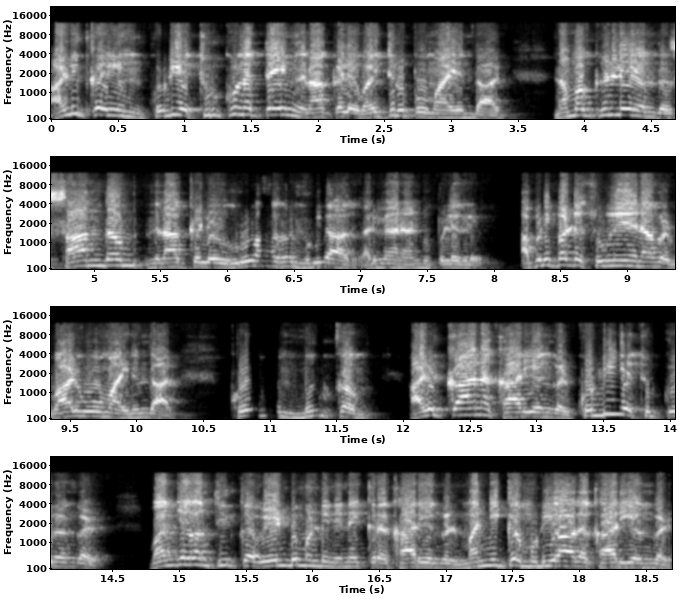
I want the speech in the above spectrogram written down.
அழுக்கையும் கொடிய துர்க்குணத்தையும் இந்த நாட்களை வைத்திருப்போமா இருந்தால் நமக்குள்ளே அந்த சாந்தம் இந்த நாட்களை உருவாக முடியாது. அருமையான அன்பு பிள்ளைகளே அப்படிப்பட்ட சூழ்நிலையை நாங்கள் வாழ்வோமா இருந்தால் கோபம் மூக்கம் அழுக்கான காரியங்கள் கொடிய துர்க்குணங்கள் வஞ்சகம் தீர்க்க வேண்டும் என்று நினைக்கிற காரியங்கள் மன்னிக்க முடியாத காரியங்கள்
